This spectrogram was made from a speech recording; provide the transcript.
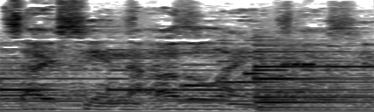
lights I see in the other languages.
